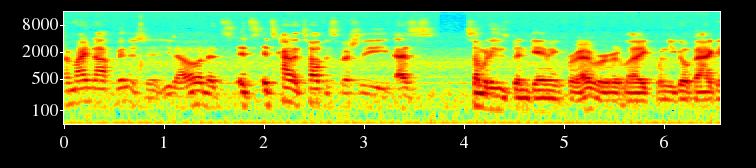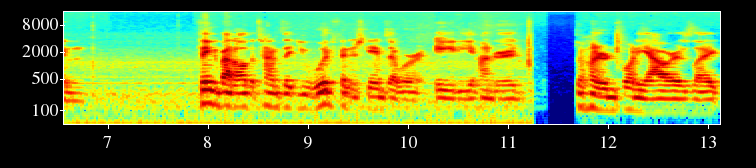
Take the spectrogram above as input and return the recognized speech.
I might not finish it, you know, and it's it's it's kind of tough, especially as somebody who's been gaming forever. Like when you go back and think about all the times that you would finish games that were 80, 100, 120 hours. Like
